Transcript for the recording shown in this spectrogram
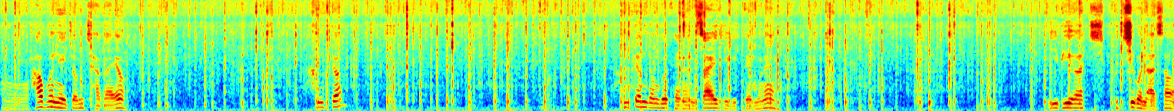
어, 화분이 좀 작아요. 한 뼘? 한 뼘 정도 되는 사이즈이기 때문에 이 비가 치- 그치고 나서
